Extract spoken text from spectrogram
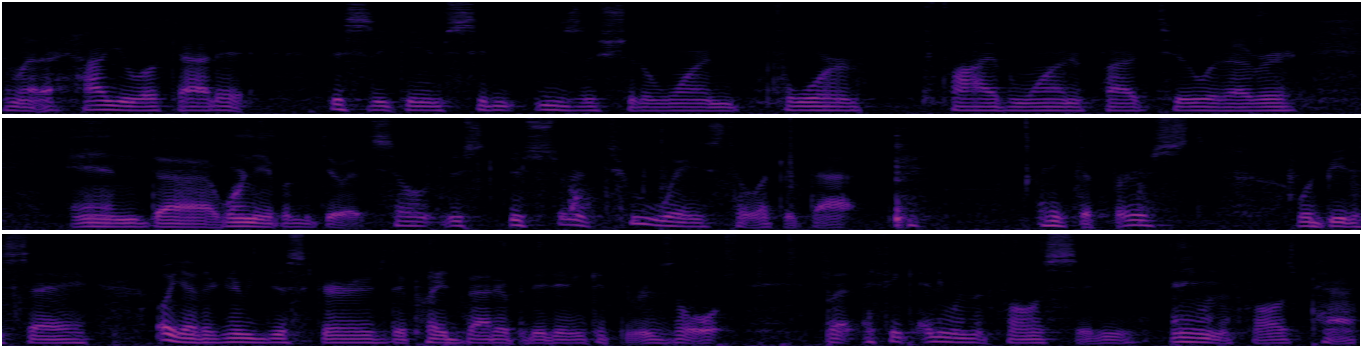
no matter how you look at it, this is a game City easily should have won 4 5 1 or 5 2, whatever, and uh, weren't able to do it. So, there's, there's sort of two ways to look at that. I think the first would be to say, oh, yeah, they're going to be discouraged. They played better, but they didn't get the result. But I think anyone that follows City, anyone that follows Pep,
